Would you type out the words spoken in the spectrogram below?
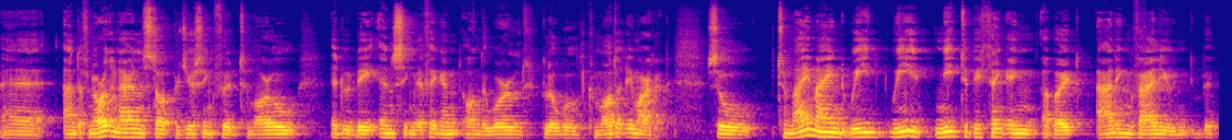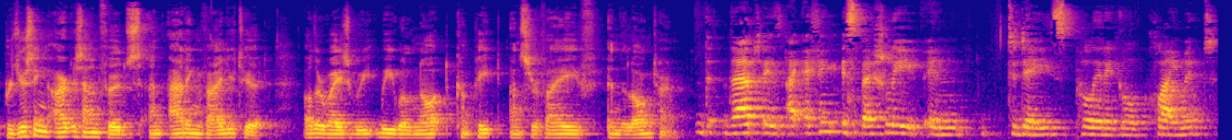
And if Northern Ireland stopped producing food tomorrow, it would be insignificant on the world global commodity market. So, to my mind, we, we need to be thinking about adding value, producing artisan foods and adding value to it. Otherwise, we, we will not compete and survive in the long term. That is, I think, especially in today's political climate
